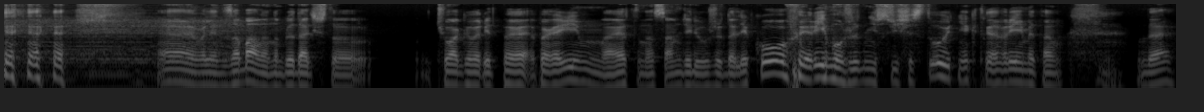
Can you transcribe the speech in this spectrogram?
Ай, блин, забавно наблюдать, что чувак говорит про, про Рим, а это на самом деле уже далеко, Рима уже не существует некоторое время там, да.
